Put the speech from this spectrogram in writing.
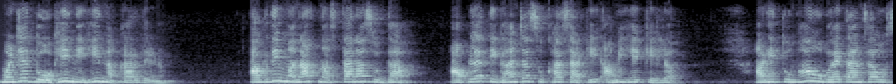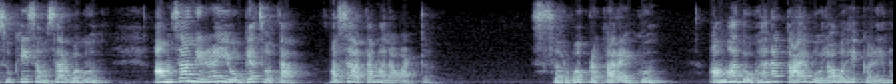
म्हणजे दोघींनीही नकार देणं. अगदी मनात नसताना सुद्धा आपल्या तिघांच्या सुखासाठी आम्ही हे केलं. आणि तुम्हा उभयतांचा सुखी संसार बघून आमचा निर्णय योग्यच होता असं आता मला वाटतं. सर्व प्रकार ऐकून आम्हा दोघांना काय बोलावं हे कळेना.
